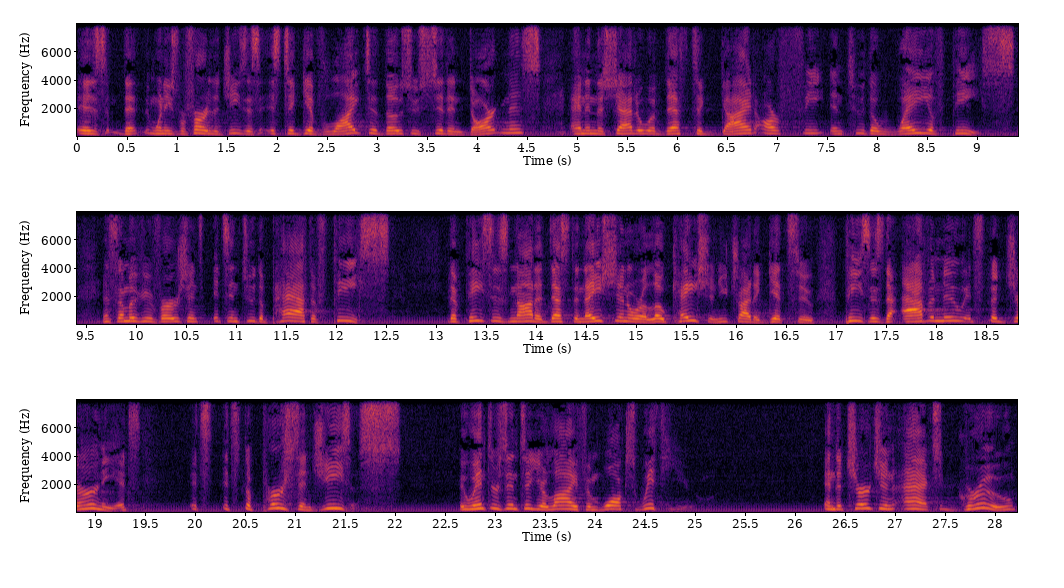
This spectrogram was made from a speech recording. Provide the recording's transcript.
is that when he's referring to Jesus, is to give light to those who sit in darkness and in the shadow of death, to guide our feet into the way of peace. In some of your versions, it's into the path of peace. The peace is not a destination or a location you try to get to. Peace is the avenue, it's the journey, it's it's, it's the person, Jesus, who enters into your life and walks with you. And the church in Acts grew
